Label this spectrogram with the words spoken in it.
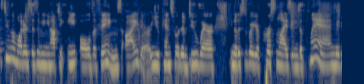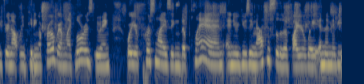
testing the waters doesn't mean you have to eat all the things either. You can sort of do where, you know, this is where you're personalizing the plan. Maybe if you're not repeating a program like Laura's doing, where you're personalizing the plan and you're using that to solidify your weight. And then maybe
